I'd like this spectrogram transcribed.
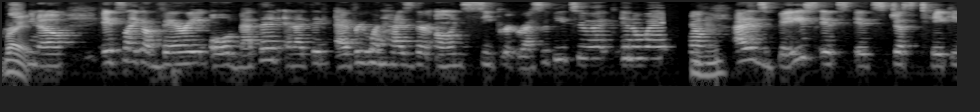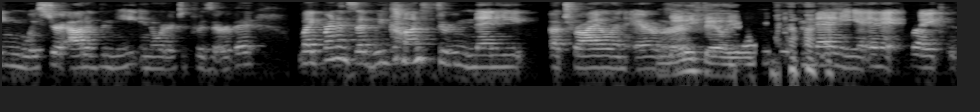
Right. You know, it's like a very old method, and I think everyone has their own secret recipe to it in a way. You know, Mhm. at its base, it's it's just taking moisture out of the meat in order to preserve it. Like Brendan said, we've gone through many a trial and error Many failures. many and it like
